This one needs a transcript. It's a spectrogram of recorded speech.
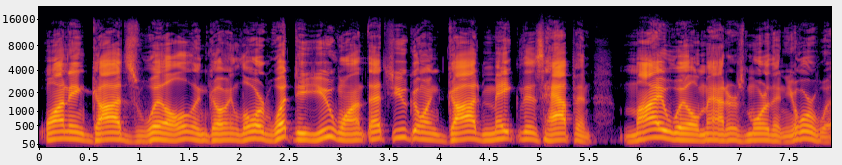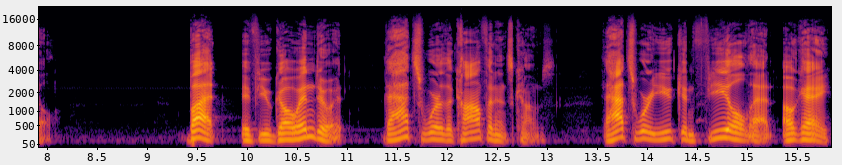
wanting God's will and going, Lord, what do you want? That's you going, God, make this happen. My will matters more than your will. But if you go into it, that's where the confidence comes. That's where you can feel that, okay.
